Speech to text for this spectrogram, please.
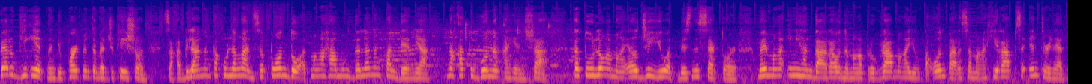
Pero giit ng Department of Education, sa kabila ng kakulangan sa pondo at mga hamong dala ng pandemya, nakatugon ng ahensya. Katulong ang mga LGU at business sector, may mga inihanda raw na mga programa ngayong taon para sa mga hirap sa internet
